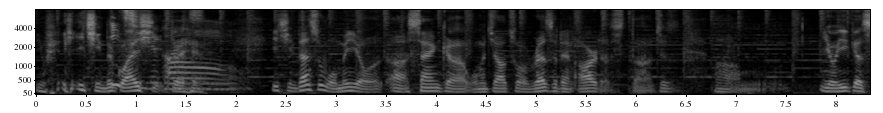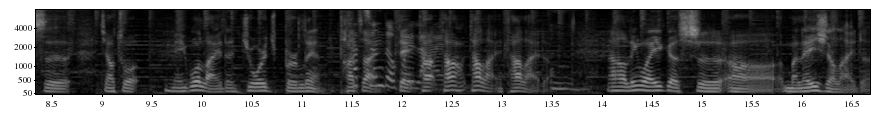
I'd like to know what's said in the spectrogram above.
因为 疫情的关系，对。一起，但是我们有呃三个，我们叫做 resident artist 的，就是嗯，有一个是叫做美国来的 George Berlin，他在对他他他来他来的，然后另外一个是呃 Malaysia 来的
